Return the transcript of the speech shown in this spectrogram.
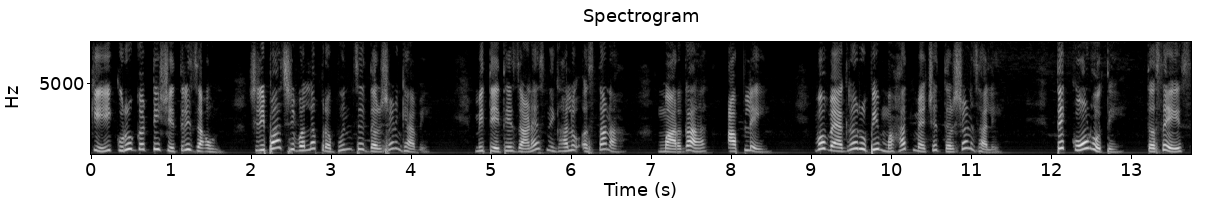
की कुरुगट्टी क्षेत्री जाऊन श्रीपाद श्रीवल्ल प्रभूंचे दर्शन घ्यावे. मी तेथे जाण्यास निघालो असताना मार्गात आपले व व्याघ्ररूपी महात्म्याचे दर्शन झाले. ते कोण होते? तसेच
